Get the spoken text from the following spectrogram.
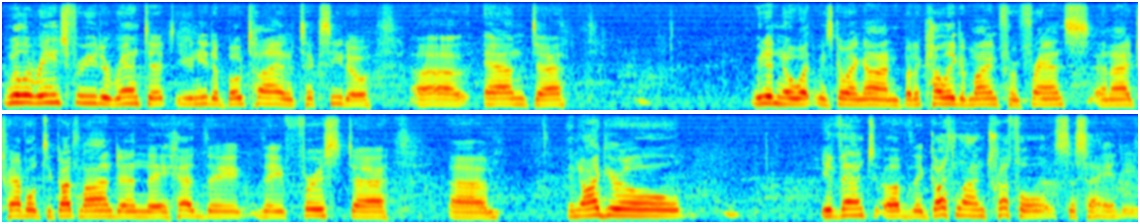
we'll arrange for you to rent it. You need a bow tie and a tuxedo. Uh, and uh, we didn't know what was going on, but a colleague of mine from France and I traveled to Gotland, and they had the, the first uh, um, inaugural event of the Gotland Truffle Society.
